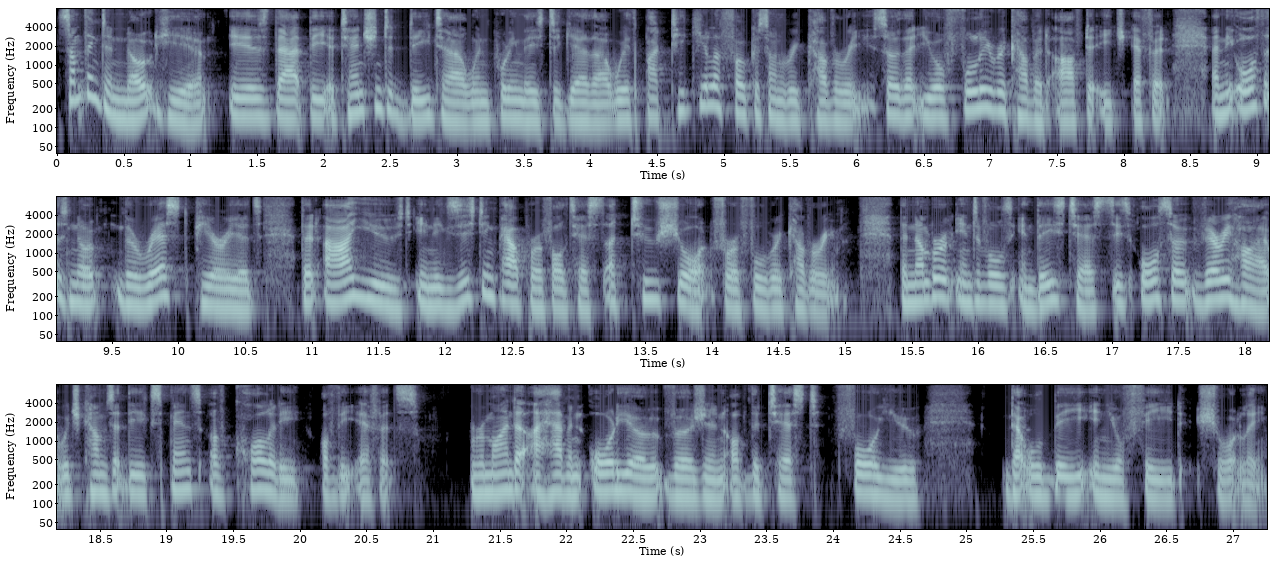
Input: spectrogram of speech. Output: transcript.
Something to note here is that the attention to detail when putting these together with particular focus on recovery so that you're fully recovered after each effort. And the authors note the rest periods that are used in existing power profile tests are too short for a full recovery. The number of intervals in these tests is also very high, which comes at the expense of quality of the efforts. Reminder I have an audio version of the test for you that will be in your feed shortly.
